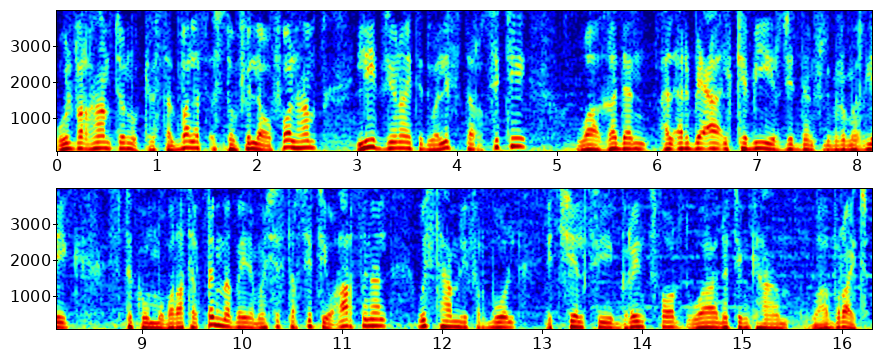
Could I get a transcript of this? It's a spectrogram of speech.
ولفرهامبتون وكريستال بالاس أستون فيلا وفولهام ليدز يونايتد وليستر سيتي وغدا الأربعاء الكبير جدا في البريمير ليج ستكون مباراة القمة بين مانشستر سيتي وأرسنال ويست هام ليفربول تشيلسي برينتفورد ونوتنغهام وبرايتون.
